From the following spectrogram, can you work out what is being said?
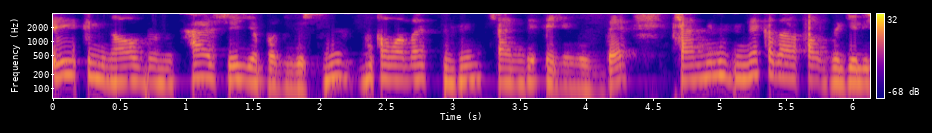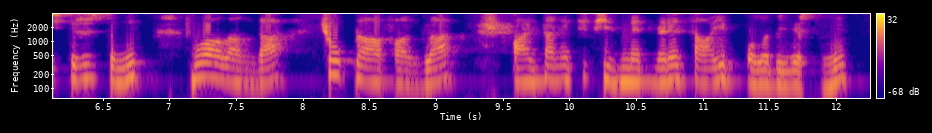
Eğitimini aldığınız her şeyi yapabilirsiniz. Bu tamamen sizin kendi elinizde. Kendinizi ne kadar fazla geliştirirseniz bu alanda çok daha fazla alternatif hizmetlere sahip olabilirsiniz.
